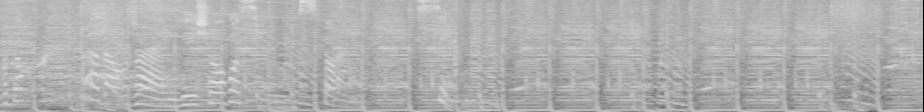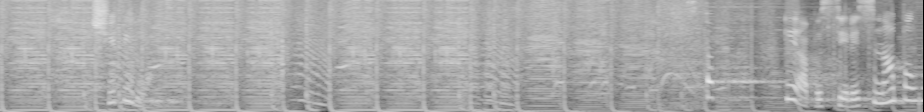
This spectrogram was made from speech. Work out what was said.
Вдох. Продолжаем. Еще восемь. Стороны. Семь. Четыре. Стоп. И опустились на пол.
